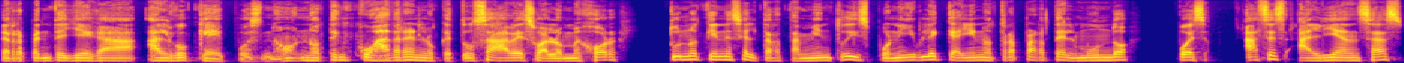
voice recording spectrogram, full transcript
de repente llega algo que pues no, no te encuadra en lo que tú sabes o a lo mejor tú no tienes el tratamiento disponible que hay en otra parte del mundo, pues haces alianzas,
